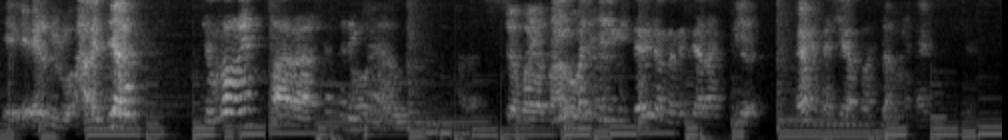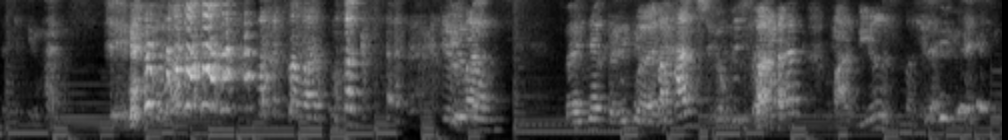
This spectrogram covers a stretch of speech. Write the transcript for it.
GR dulu aja. Siapa tahu nih Faras kan yang Oh, iya. tahu. Siapa yang tahu? masih jadi misteri dong sampai sekarang. Iya. eh? Eh, siapa? Belakangnya S Firmans Maksa banget. maksa. Firman. banyak dari Hans juga bisa. Fadil bisa bisa sih.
